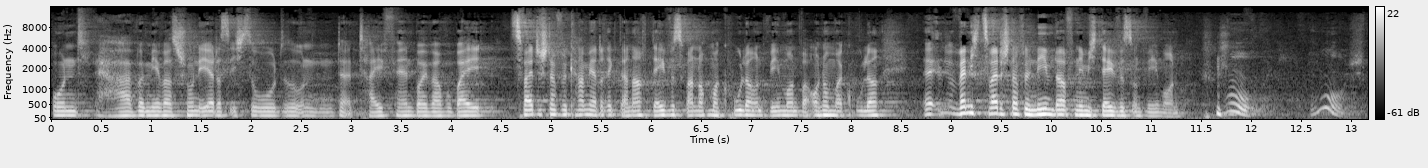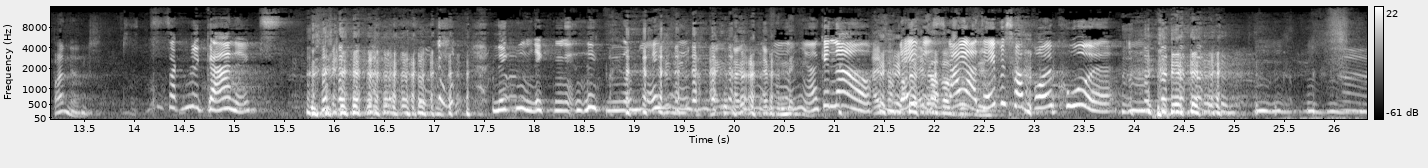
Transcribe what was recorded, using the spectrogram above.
Und ja, bei mir war es schon eher, dass ich so, so ein Thai-Fanboy war. Wobei, zweite Staffel kam ja direkt danach. Davis war noch mal cooler und Wemon war auch noch mal cooler. Äh, wenn ich zweite Staffel nehmen darf, nehme ich Davis und Wemon. Oh, oh spannend. Das sagt mir gar nichts. nicken, nicken, nicken und lächeln. Ja, genau. Einfach, Davis, einfach ja, ja, Davis war voll cool.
